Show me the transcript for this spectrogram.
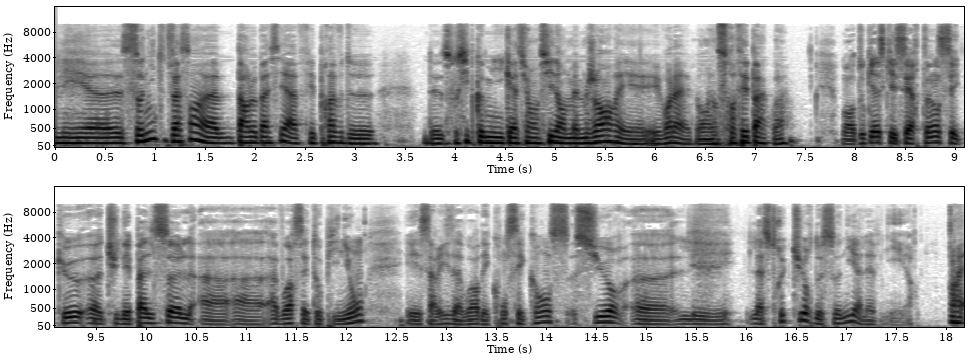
Mais euh, Sony, de toute façon, a- par le passé, a fait preuve de de soucis de communication aussi dans le même genre, et, et voilà, bon, on se refait pas, quoi. Bon, en tout cas, ce qui est certain, c'est que euh, tu n'es pas le seul à, à avoir cette opinion et ça risque d'avoir des conséquences sur euh, les, la structure de Sony à l'avenir. Ouais.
